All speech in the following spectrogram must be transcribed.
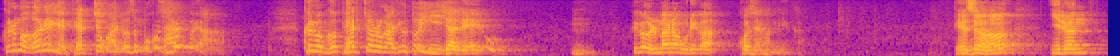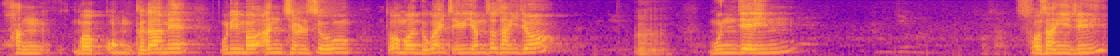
그러면 은행에 100조 가져서 먹고 사는 거야. 그리고 그 100조를 가지고 또 이자 내요. 음. 그러니까 얼마나 우리가 고생합니까? 그래서 이런 황, 뭐, 꽁, 그 다음에 우리 뭐 안철수 또 뭐 누가 있지? 염소상이죠? 어. 문재인 소상이지?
